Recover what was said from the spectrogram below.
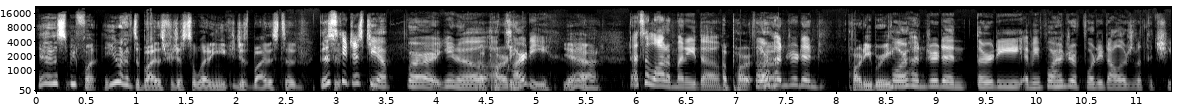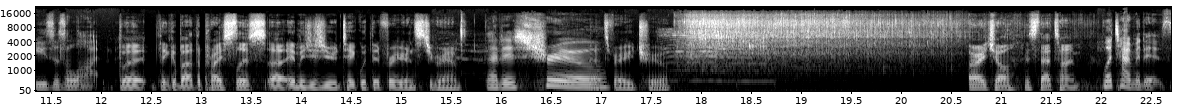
Yeah, this would be fun. You don't have to buy this for just a wedding. You could just buy this to This to- could just be a for you know a party. Yeah, That's a lot of money though. A par- uh, Four hundred and party brie. four hundred and thirty. I mean, four hundred forty dollars worth of cheese is a lot. But think about the priceless uh, images you would take with it for your Instagram. That is true. That's very true. All right, y'all. It's that time. what time it is?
